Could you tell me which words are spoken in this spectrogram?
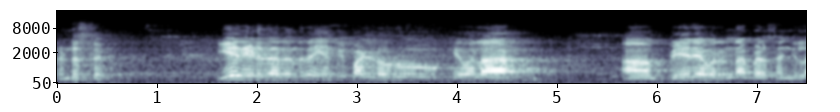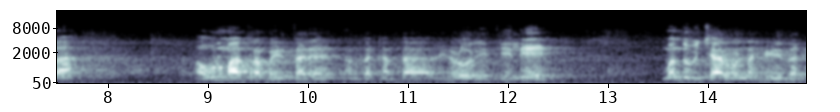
ಖಂಡಿಸ್ತೇವೆ. ಏನು ಹೇಳಿದ್ದಾರೆ ಅಂದರೆ ಎಂ ಬಿ ಪಾಟೀಲ್ ಅವರು ಕೇವಲ ಬೇರೆಯವರನ್ನ ಬೆಳೆಸಂಗಿಲ್ಲ, ಅವರು ಮಾತ್ರ ಬೆಳೀತಾರೆ ಅಂತಕ್ಕಂಥ ಹೇಳೋ ರೀತಿಯಲ್ಲಿ ಒಂದು ವಿಚಾರವನ್ನು ಹೇಳಿದ್ದಾರೆ.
